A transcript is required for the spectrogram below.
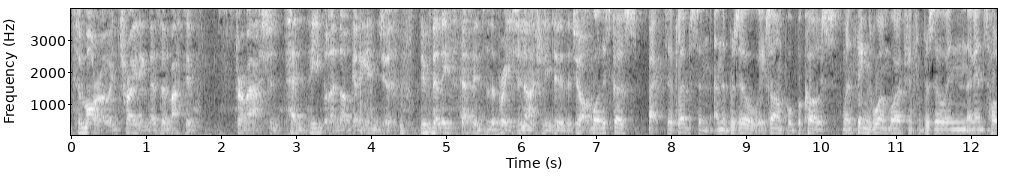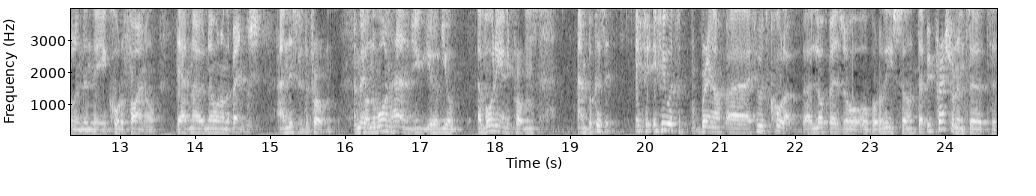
tomorrow in training there's a massive stramash and ten people end up getting injured, who can at least step into the breach and actually do the job. Well, this goes back to Kleberson and the Brazil example because when things weren't working for Brazil in against Holland in the quarter final, they had no no one on the bench, and this is the problem. And so on the one hand, you, you you're avoiding any problems, and because if, if he were to bring up, uh, if he were to call up uh, Lopez or, or Burdisso, there'd be pressure on him to, to,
